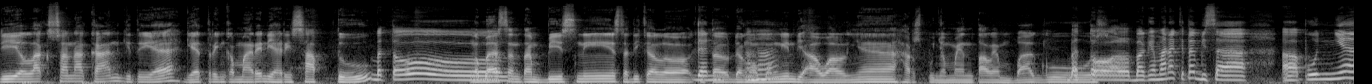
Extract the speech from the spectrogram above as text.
dilaksanakan gitu ya Gathering kemarin di hari Sabtu Betul. Ngebahas tentang bisnis Tadi kalau Dan- kita udah aha. ngomongin di awalnya Harus punya mental yang bagus Betul. Bagaimana kita bisa uh, punya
